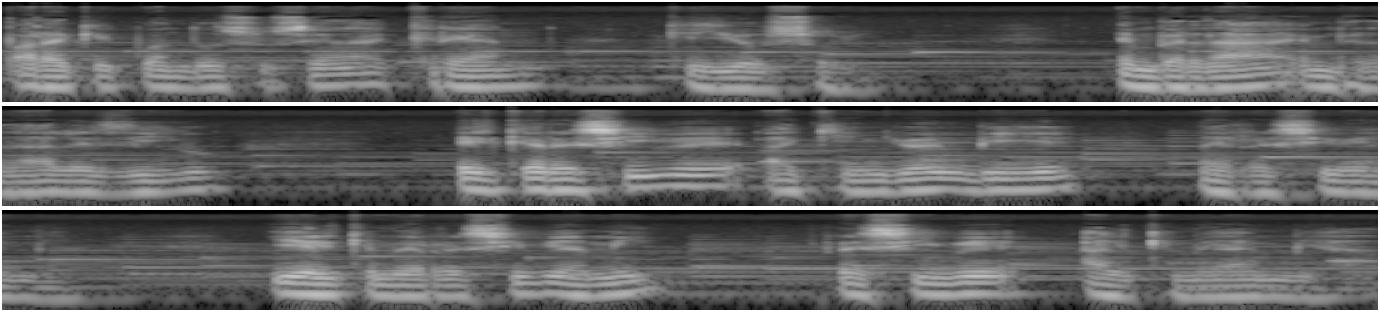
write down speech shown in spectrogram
para que cuando suceda crean que yo soy. En verdad, en verdad les digo, el que recibe a quien yo envíe, me recibe a mí. Y el que me recibe a mí, recibe al que me ha enviado.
